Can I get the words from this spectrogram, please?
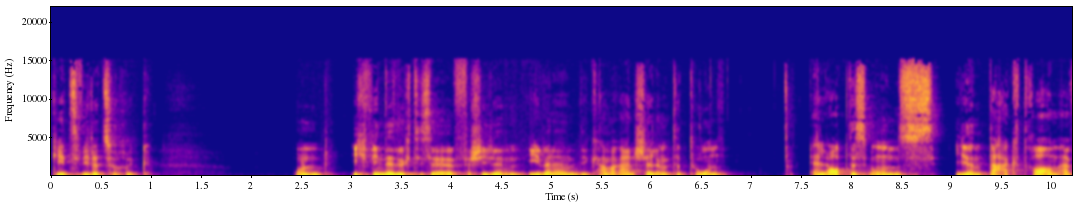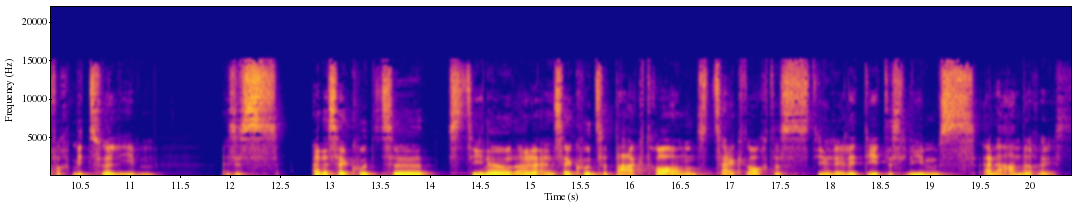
geht's wieder zurück. Und ich finde, durch diese verschiedenen Ebenen, die Kameraeinstellung und der Ton, erlaubt es uns, ihren Tagtraum einfach mitzuerleben. Es ist eine sehr kurze Szene oder ein sehr kurzer Tagtraum und zeigt auch, dass die Realität des Lebens eine andere ist.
